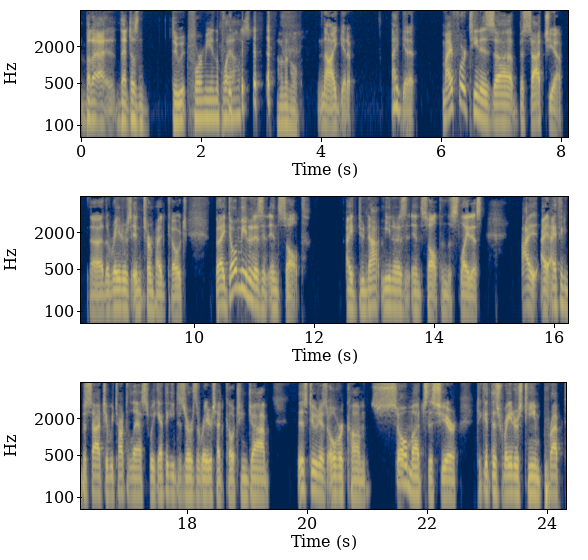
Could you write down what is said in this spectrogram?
but I, that doesn't do it for me in the playoffs. I don't know. No, I get it. I get it. My 14 is uh Bisaccia, uh, the Raiders interim head coach, but I don't mean it as an insult. I do not mean it as an insult in the slightest. I, I, I think Bisaccia, we talked to last week. I think he deserves the Raiders head coaching job. This dude has overcome so much this year to get this Raiders team prepped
